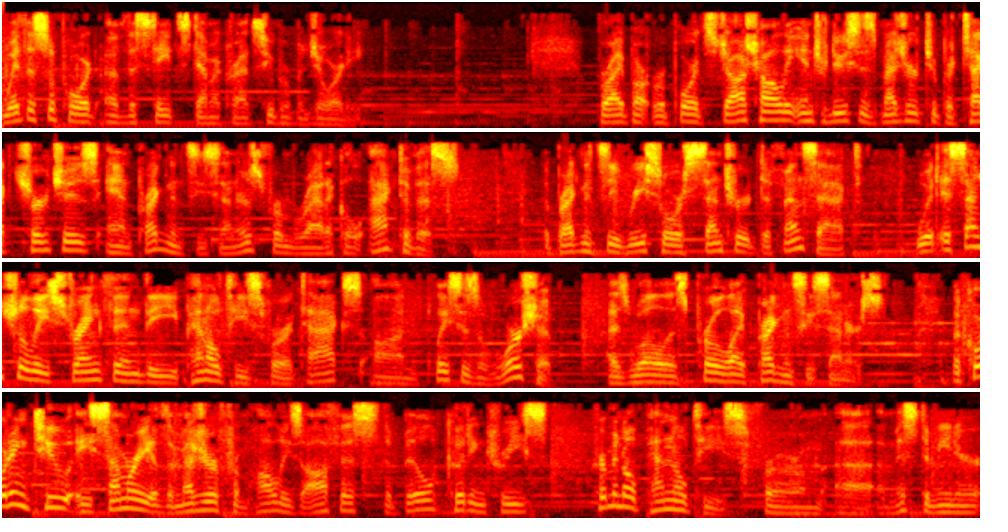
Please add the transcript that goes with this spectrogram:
with the support of the state's Democrat supermajority. Breitbart reports Josh Hawley introduces measure to protect churches and pregnancy centers from radical activists. The Pregnancy Resource Center Defense Act would essentially strengthen the penalties for attacks on places of worship as well as pro life pregnancy centers. According to a summary of the measure from Hawley's office, the bill could increase criminal penalties from uh, a misdemeanor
